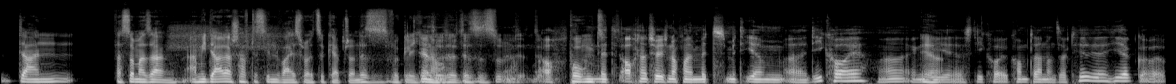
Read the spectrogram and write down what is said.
dann was soll man sagen? Amidala schafft es, den Viceroy zu capturen. Das ist wirklich, Genau. also das ist Ja, auch Punkt. Mit, auch natürlich nochmal mit, mit ihrem äh, Decoy. Ja, irgendwie Ja. das Decoy kommt dann und sagt, hier, hier, äh,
